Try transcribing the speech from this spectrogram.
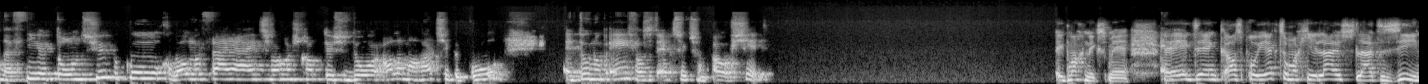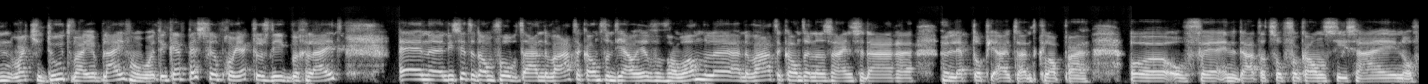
naar 4 ton. Super cool, gewoon mijn vrijheid, zwangerschap tussendoor, allemaal hartstikke cool. En toen opeens was het echt zoiets van, oh shit, ik mag niks meer. ik denk, als projector mag je je luister laten zien wat je doet, waar je blij van wordt. Ik heb best veel projectors die ik begeleid. En uh, die zitten dan bijvoorbeeld aan de waterkant, want die houden heel veel van wandelen. Aan de waterkant en dan zijn ze daar uh, hun laptopje uit aan het klappen. Uh, of inderdaad dat ze op vakantie zijn. Of,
